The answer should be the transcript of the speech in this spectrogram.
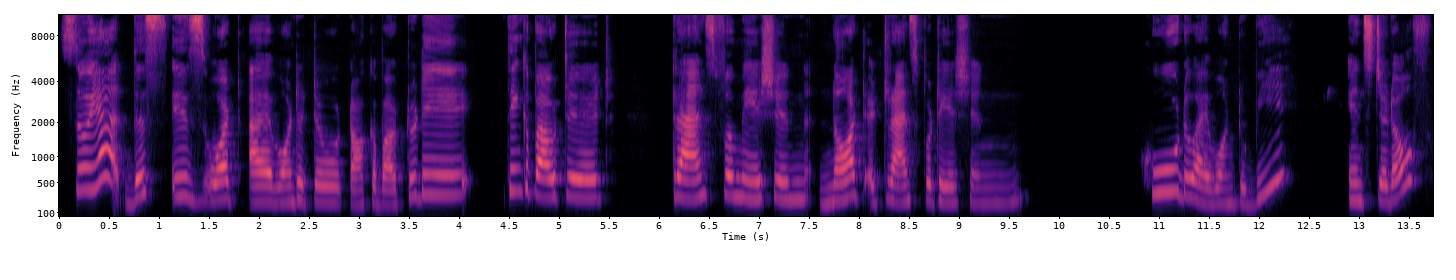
So, yeah, this is what I wanted to talk about today. Think about it transformation, not a transportation. Who do I want to be instead of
